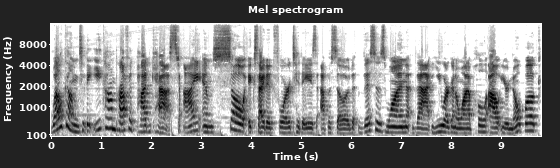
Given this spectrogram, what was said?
Welcome to the Ecom Profit Podcast. I am so excited for today's episode. This is one that you are going to want to pull out your notebook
